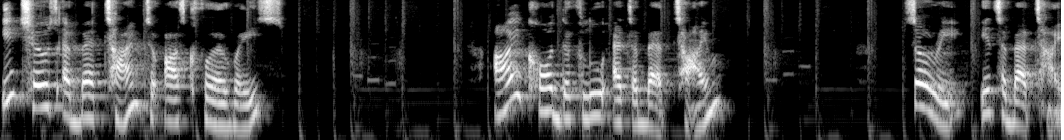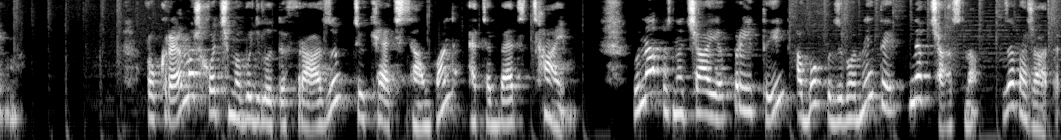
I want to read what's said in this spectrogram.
He chose a bad time to ask for a raise. I caught the flu at a bad time. Sorry, it's a bad time. Окремо ж хочемо виділити фразу to catch someone at a bad time. Вона означає прийти або подзвонити невчасно, заважати.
